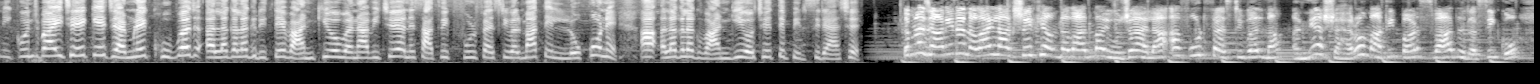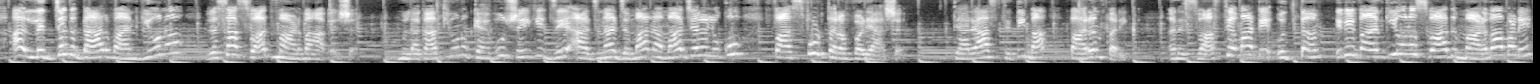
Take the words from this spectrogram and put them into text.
નિકુંજભાઈ છે કે જેમણે ખૂબ જ અલગ અલગ રીતે વાનગીઓ બનાવી છે અને સાત્વિક ફૂડ ફેસ્ટિવલમાં તે લોકોને આ અલગ અલગ વાનગીઓ છે તે પીરસી રહ્યા છે. તમને જાણીને નવાઈ લાગશે કે અમદાવાદમાં યોજાયેલા આ ફૂડ ફેસ્ટિવલમાં અન્ય શહેરોમાંથી પણ સ્વાદ રસિકો આ લિજ્જતદાર વાનગીઓનો રસાસ્વાદ માણવા આવે છે. મુલાકાતીઓનું કહેવું છે કે જે આજના જમાનામાં જ્યારે લોકો ફાસ્ટફૂડ તરફ વળ્યા છે ત્યારે આ સ્થિતિમાં પારંપરિક અને સ્વાસ્થ્ય માટે ઉત્તમ એવી વાનગીઓનો સ્વાદ માણવા મળે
